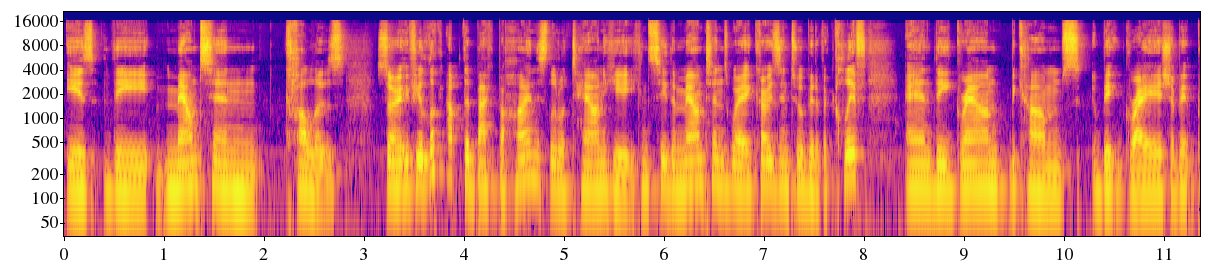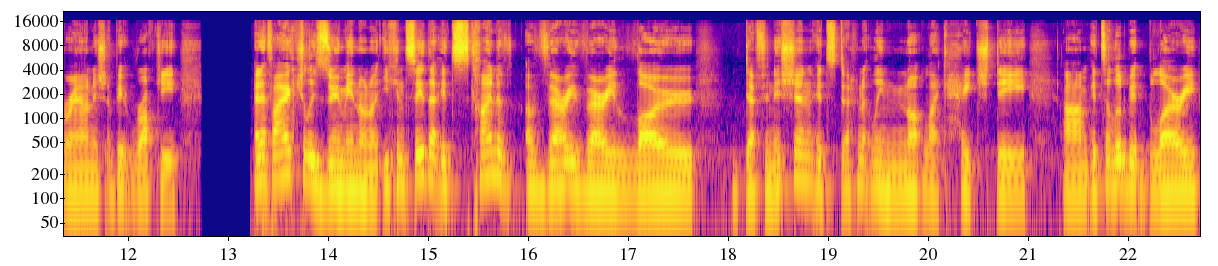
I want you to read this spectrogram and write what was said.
is the mountain colors. So if you look up the back behind this little town here, you can see the mountains where it goes into a bit of a cliff and the ground becomes a bit grayish, a bit brownish, a bit rocky. And if I actually zoom in on it, you can see that it's kind of a very, very low definition. It's definitely not like HD. Um, it's a little bit blurry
